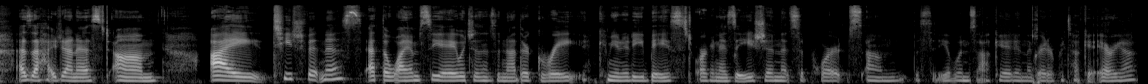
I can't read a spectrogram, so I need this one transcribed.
as a hygienist. Um, I teach fitness at the YMCA, which is another great community based organization that supports um, the city of Woonsocket and the greater Pawtucket area.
